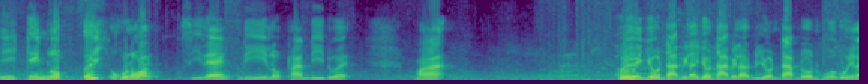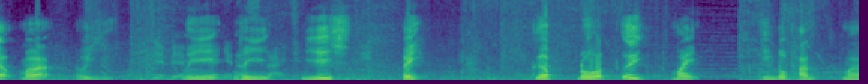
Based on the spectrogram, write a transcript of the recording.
นี่กิ้งหลบเฮ้ยโอ้โหระวังสีแดงนี่หลบทันดีด้วย มา เฮ้ยโยนดาบไปแล้วโยนดาบไปแล้วโยนดาบโดนหัวกูอีกแล้วมาเฮ้ยนี่นี่ยี่เฮ้ยเกือบโดนเอ้ยไม่ยิงหลบทันมา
